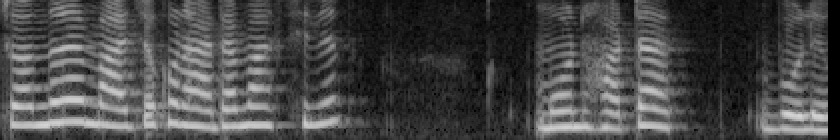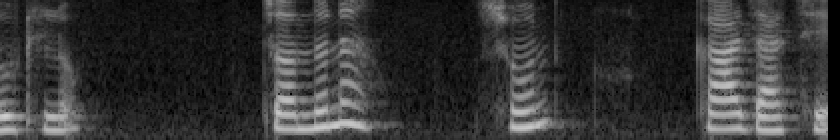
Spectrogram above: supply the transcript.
চন্দনার মা যখন আটা মাখছিলেন, মন হঠাৎ বলে উঠল, চন্দনা, শোন, কাজ আছে।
